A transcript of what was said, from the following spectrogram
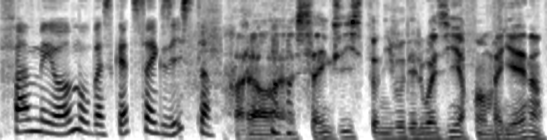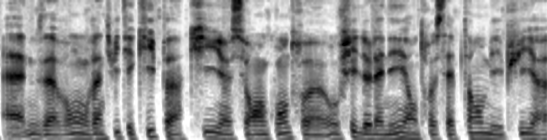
femmes et hommes au basket, ça existe Alors euh, ça existe au niveau des loisirs en Mayenne. Euh, nous avons 28 équipes qui se rencontrent au fil de l'année entre septembre et puis euh,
